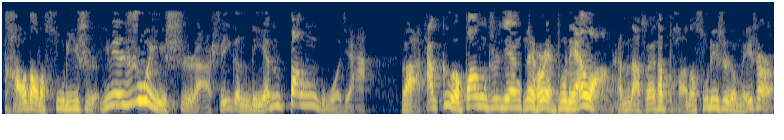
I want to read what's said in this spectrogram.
逃到了苏黎世，因为瑞士啊是一个联邦国家，是吧？他各邦之间那会儿也不联网什么的，所以他跑到苏黎世就没事了。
